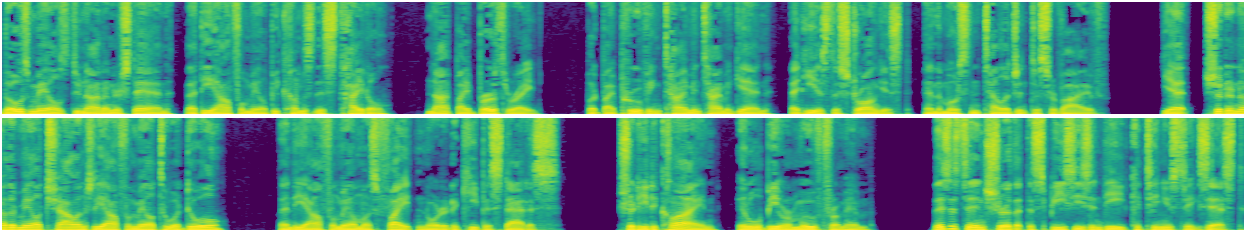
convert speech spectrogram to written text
those males do not understand that the alpha male becomes this title not by birthright, but by proving time and time again that he is the strongest and the most intelligent to survive. Yet, should another male challenge the alpha male to a duel, then the alpha male must fight in order to keep his status. Should he decline, it will be removed from him. This is to ensure that the species indeed continues to exist,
